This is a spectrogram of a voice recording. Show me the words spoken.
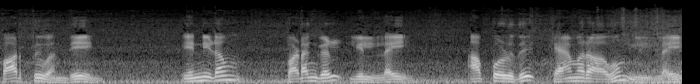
பார்த்து வந்தேன். என்னிடம் படங்கள் இல்லை. அப்பொழுது கேமராவும் இல்லை.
